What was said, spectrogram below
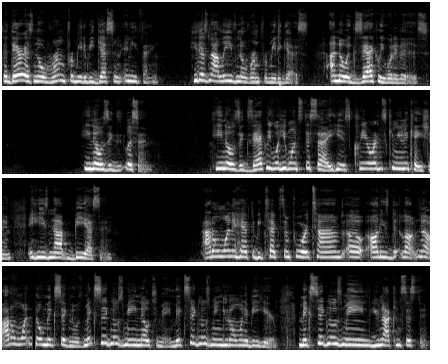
that there is no room for me to be guessing anything. He does not leave no room for me to guess. I know exactly what it is. He knows, ex- listen, he knows exactly what he wants to say. He is clear on his communication and he's not BSing. I don't want to have to be texting four times. Uh, all these no, I don't want no mixed signals. Mixed signals mean no to me. Mixed signals mean you don't want to be here. Mixed signals mean you're not consistent.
